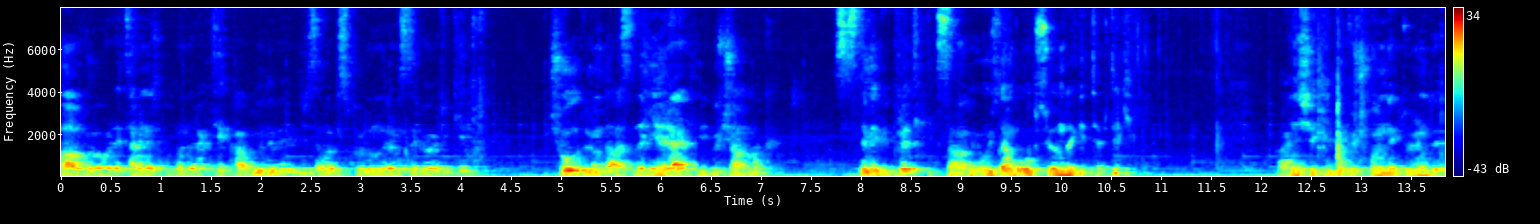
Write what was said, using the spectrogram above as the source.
Power over Ethernet kullanarak tek kabloyla verebiliriz ama biz kurulumlarımızda gördük ki çoğu durumda aslında yerel bir güç almak sisteme bir pratiklik sağlıyor. O yüzden bu opsiyonu da getirdik. Aynı şekilde güç konnektörünü de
